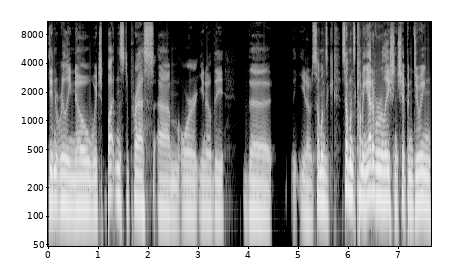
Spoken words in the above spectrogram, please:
didn't really know which buttons to press um, or you know the the you know someone's someone's coming out of a relationship and doing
